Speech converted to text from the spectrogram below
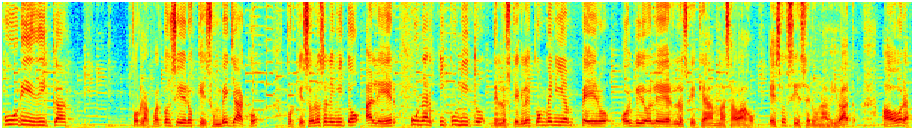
jurídica por la cual considero que es un bellaco porque solo se limitó a leer un articulito de los que le convenían, pero olvidó leer los que quedan más abajo. Eso sí es ser un avivato. Ahora,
